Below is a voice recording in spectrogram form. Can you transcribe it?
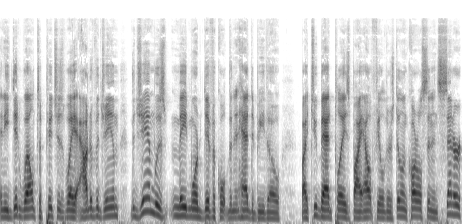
and he did well to pitch his way out of a jam. The jam was made more difficult than it had to be, though, by two bad plays by outfielders. Dylan Carlson in center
